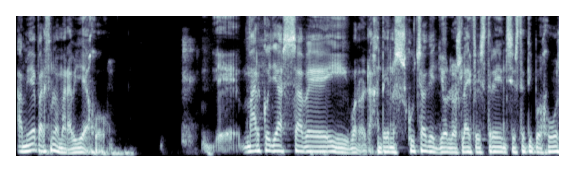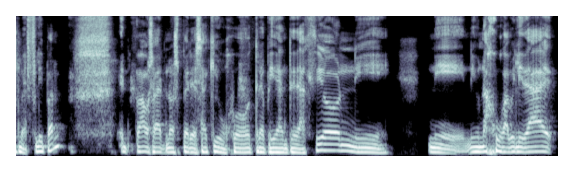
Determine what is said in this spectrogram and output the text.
a mí me parece una maravilla de juego. Eh, Marco ya sabe, y bueno, la gente que nos escucha, que yo los Life is Strange y este tipo de juegos me flipan. Eh, Vamos a ver, no esperes aquí un juego trepidante de acción ni, ni, ni una jugabilidad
